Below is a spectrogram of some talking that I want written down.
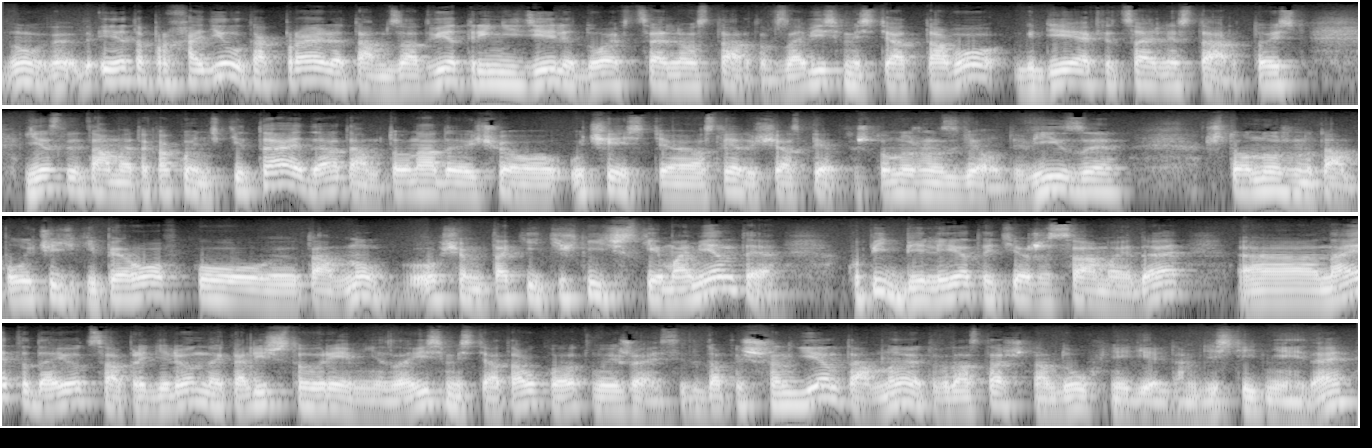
ну, и это проходило, как правило, там, за 2-3 недели до официального старта, в зависимости от того, где официальный старт. То есть, если там это какой-нибудь Китай, да, там, то надо еще учесть э, следующие аспекты, что нужно сделать визы, что нужно там получить экипировку, там, ну, в общем, такие технические моменты, купить билеты те же самые, да, э, на это дается определенное количество времени, в зависимости от того, куда ты выезжаешь. Если, допустим, Шенген, там, ну, это достаточно там, двух недель, там, 10 дней, да,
